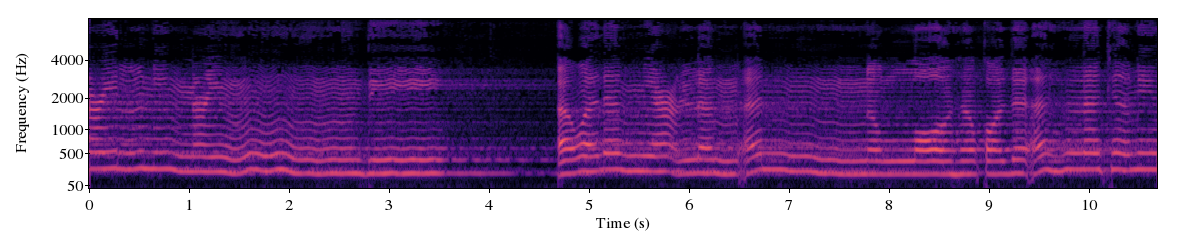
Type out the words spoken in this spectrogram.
علم عندي. أولم يعلم أن الله قد أهلك من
